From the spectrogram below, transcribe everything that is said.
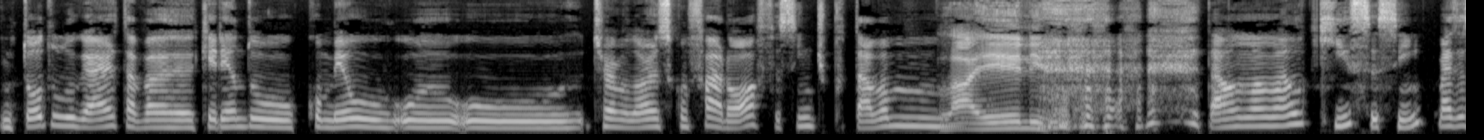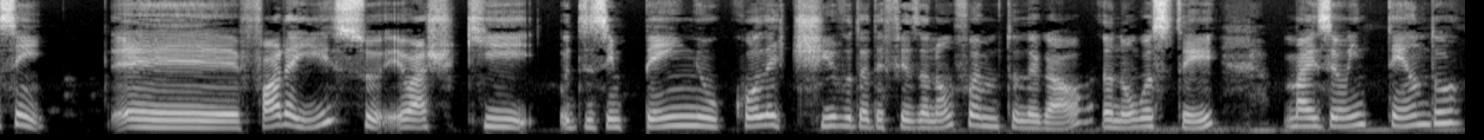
em todo lugar, tava querendo comer o, o, o Trevor Lawrence com farofa, assim, tipo, tava. Lá ele! tava uma maluquice, assim. Mas assim, é, fora isso, eu acho que o desempenho coletivo da defesa não foi muito legal, eu não gostei, mas eu entendo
